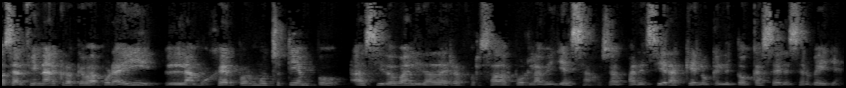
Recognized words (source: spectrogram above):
O sea, al final creo que va por ahí. La mujer por mucho tiempo ha sido validada y reforzada por la belleza. O sea, pareciera que lo que le toca hacer es ser bella.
